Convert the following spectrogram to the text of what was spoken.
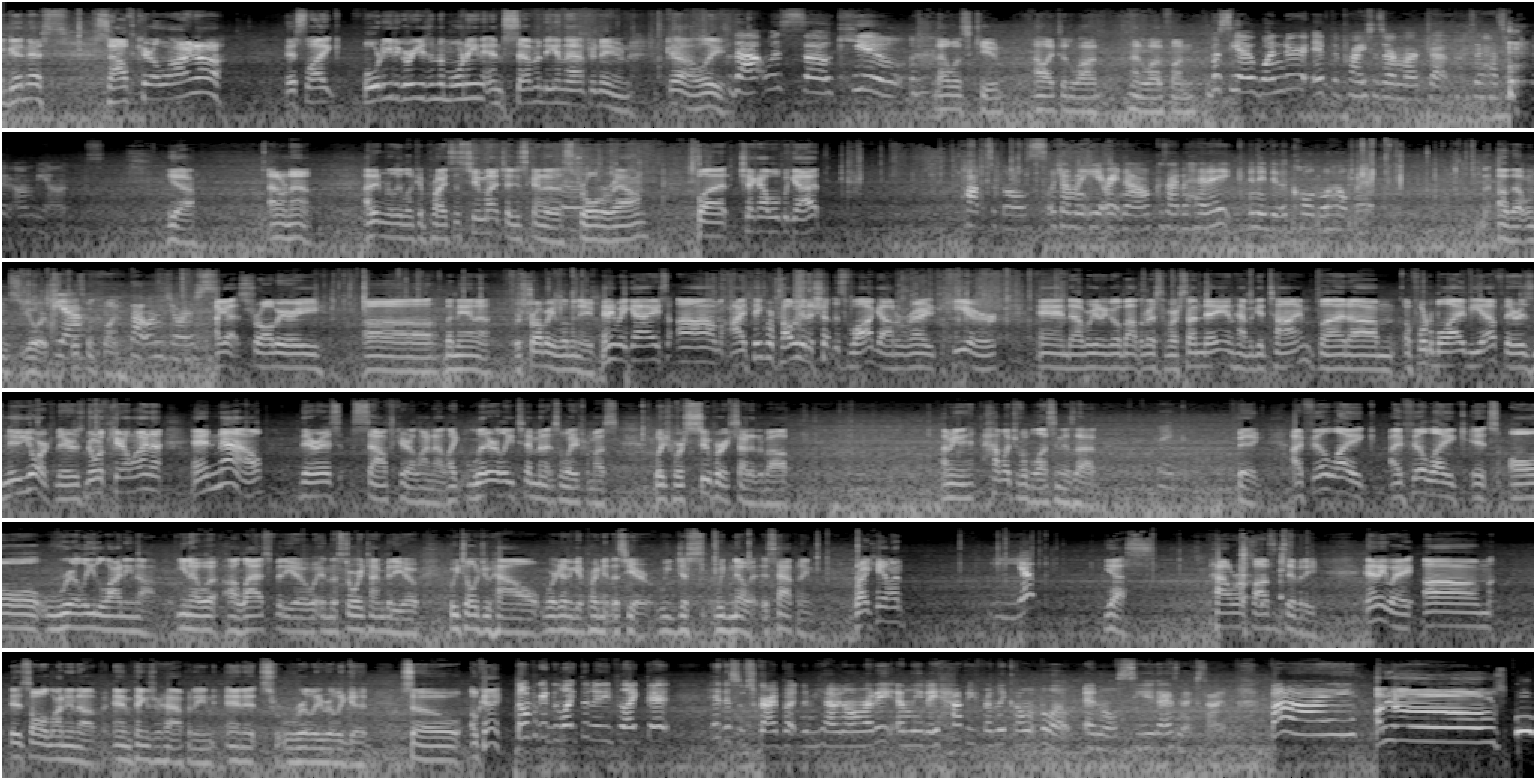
Goodness, South Carolina. It's like 40 degrees in the morning and 70 in the afternoon. Golly, That was so cute. that was cute. I liked it a lot. I had a lot of fun. But see, I wonder if the prices are marked up because it has such a good ambiance. Yeah, I don't know. I didn't really look at prices too much. I just kind of strolled around. But check out what we got. Popsicles, which I'm gonna eat right now because I have a headache and maybe the cold will help it. Oh, that one's yours. Yeah. This one's fine. That one's yours. I got strawberry uh, banana or strawberry lemonade. Anyway, guys, um, I think we're probably gonna shut this vlog out right here, and uh, we're gonna go about the rest of our Sunday and have a good time. But um, affordable IVF, there is New York, there's North Carolina, and now there is South Carolina, like literally 10 minutes away from us, which we're super excited about. I mean, how much of a blessing is that? Big. big. I feel like I feel like it's all really lining up. You know, uh, last video in the storytime video, we told you how we're gonna get pregnant this year. We just we know it. It's happening, right, Kalyn? Yep. Yes. Power of positivity. anyway, um, it's all lining up and things are happening and it's really really good. So okay, Don't forget to like the video if you liked it hit the subscribe button if you haven't already, and leave a happy, friendly comment below. And we'll see you guys next time. Bye! Adios!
